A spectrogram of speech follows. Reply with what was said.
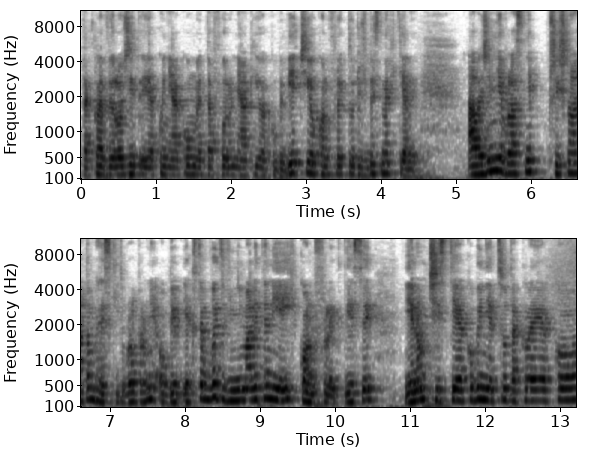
takhle vyložit i jako nějakou metaforu nějakého jakoby většího konfliktu, když bychom chtěli. Ale že mě vlastně přišlo na tom hezký, to bylo pro mě objev. Jak jste vůbec vnímali ten jejich konflikt? Jestli jenom čistě jakoby něco takhle jako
